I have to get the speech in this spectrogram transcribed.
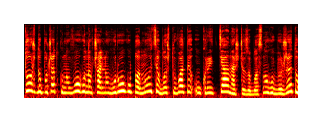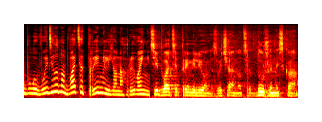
Тож до початку нового навчального року планується облаштувати укриття, на що з обласного бюджету було виділено 23 мільйона гривень. Ці 23 мільйони, звичайно, це дуже низька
